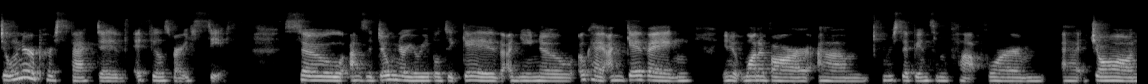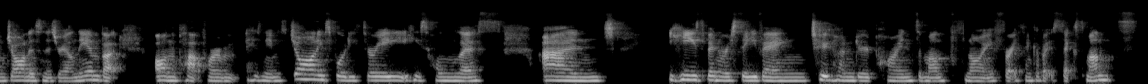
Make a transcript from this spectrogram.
donor perspective it feels very safe so as a donor, you're able to give, and you know, okay, I'm giving. You know, one of our um, recipients on the platform, uh, John. John isn't his real name, but on the platform, his name is John. He's 43. He's homeless, and he's been receiving 200 pounds a month now for i think about six months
